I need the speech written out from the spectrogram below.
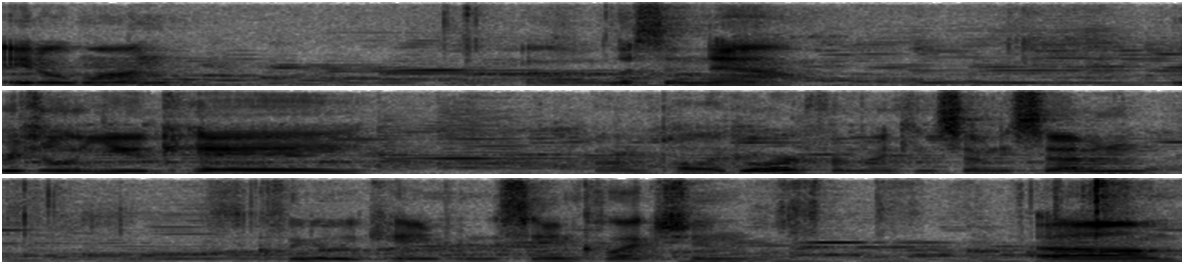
801. Uh, Listen Now. Original UK um, Polydor from 1977. This clearly came from the same collection. Um,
